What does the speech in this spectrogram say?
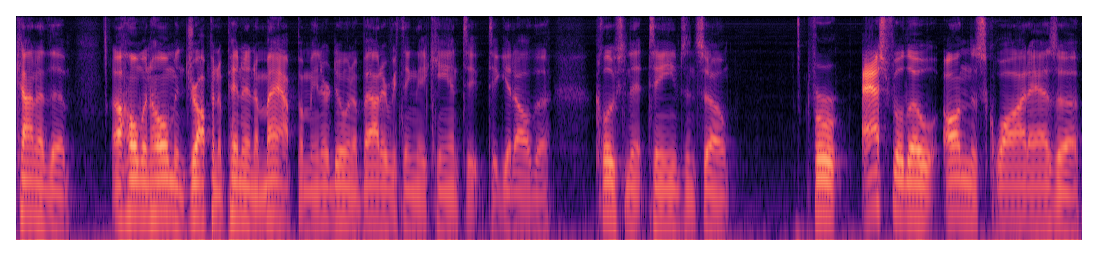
kind of the a home and home and dropping a pin in a map. I mean, they're doing about everything they can to to get all the close knit teams, and so for Asheville though on the squad as a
